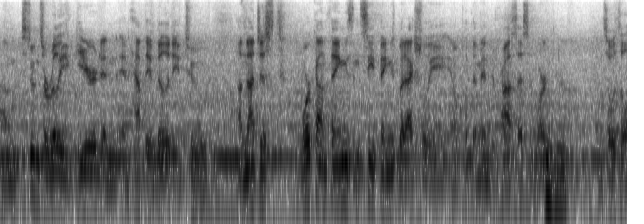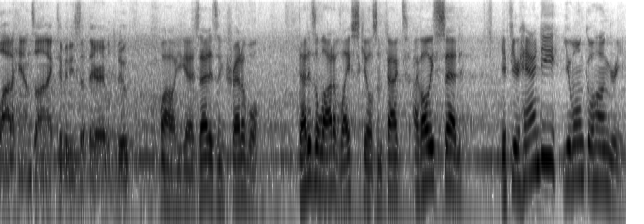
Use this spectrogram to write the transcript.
um, students are really geared and, and have the ability to um, not just work on things and see things, but actually you know put them into process and work. And so it's a lot of hands-on activities that they're able to do. Wow, you guys, that is incredible. That is a lot of life skills. In fact, I've always said, if you're handy, you won't go hungry.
